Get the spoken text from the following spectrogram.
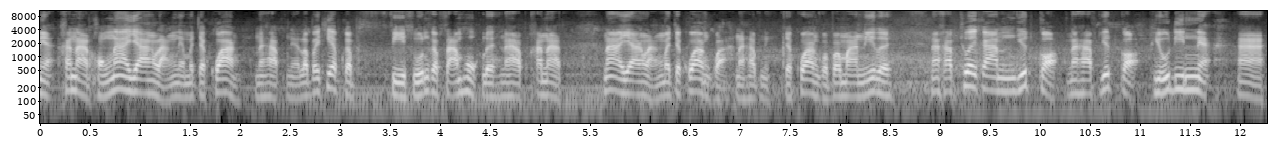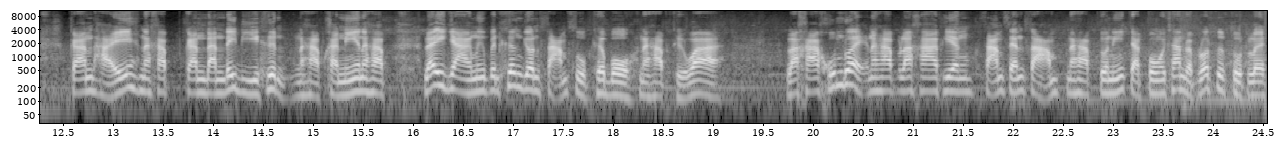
เนี่ยขนาดของหน้ายางหลังเนี่ยมันจะกว้างนะครับเนี่ยเราไปเทียบกับ 40 กับ 36 เลยนะครับ ขนาดหน้ายางหลังมันจะกว้างกว่านะครับนี่จะกว้างกว่าประมาณนี้เลยนะครับช่วยการยึดเกาะนะครับ ยึดเกาะผิวดินเนี่ยอ่าการไถนะครับการดันได้ดีขึ้นนะครับคันนี้นะครับ และอีกอย่างหนึ่งเป็นเครื่องยนต์ 3 สูบเทอร์โบนะครับ ถือว่าราคาคุ้มด้วยนะครับ ราคาเพียง 3 3 0 0 0นะครับ ตัวนี้จัดโปรโมชั่นแบบลดสุดๆเลย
